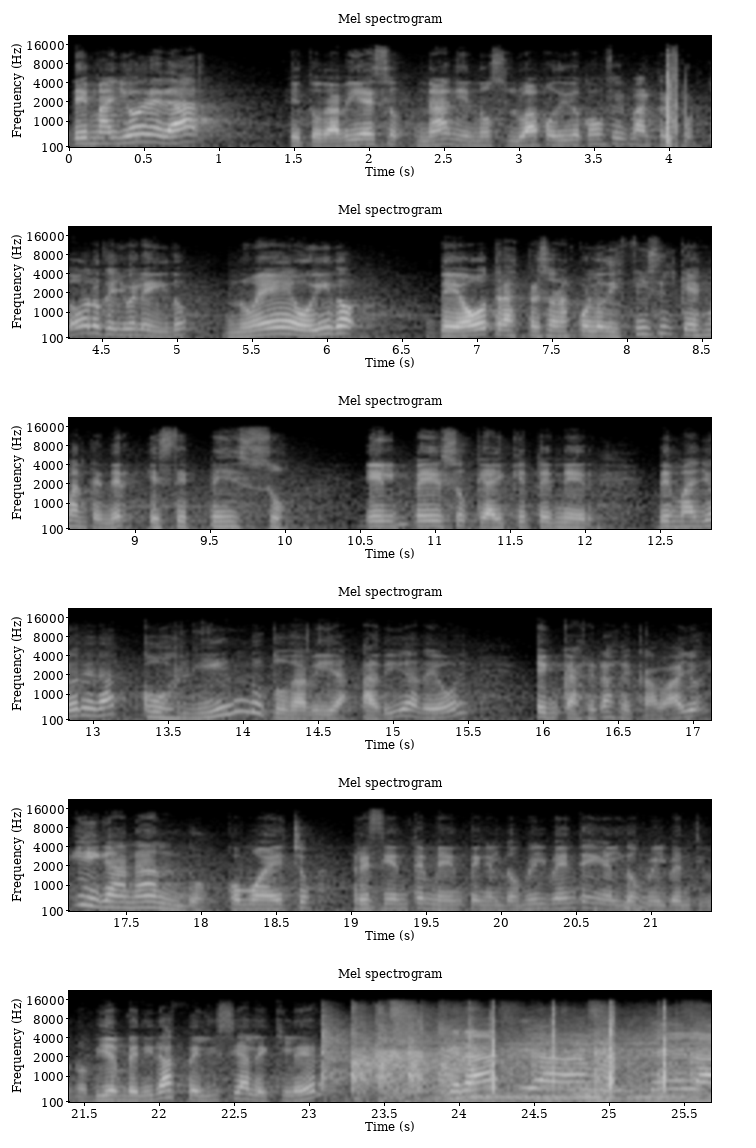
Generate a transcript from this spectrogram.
de mayor edad, que todavía eso nadie nos lo ha podido confirmar, pero por todo lo que yo he leído, no he oído de otras personas por lo difícil que es mantener ese peso, el peso que hay que tener de mayor edad corriendo todavía a día de hoy en carreras de caballo y ganando, como ha hecho recientemente en el 2020 y en el 2021. Bienvenida Felicia Leclerc. Gracias, Marisela.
